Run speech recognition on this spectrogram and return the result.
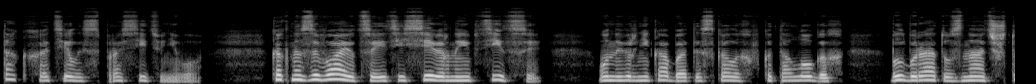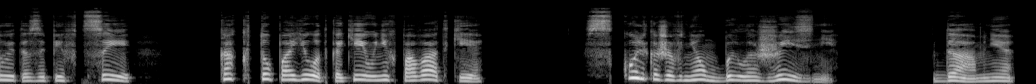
так хотелось спросить у него, как называются эти северные птицы. Он наверняка бы отыскал их в каталогах, был бы рад узнать, что это за певцы, как кто поет, какие у них повадки. Сколько же в нем было жизни! Да, мне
